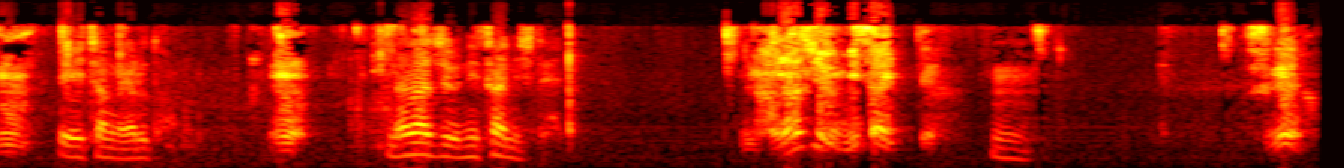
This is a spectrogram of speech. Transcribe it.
うん。A ちゃんがやると。うん。72歳にして。72歳って、うん。すげえな。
